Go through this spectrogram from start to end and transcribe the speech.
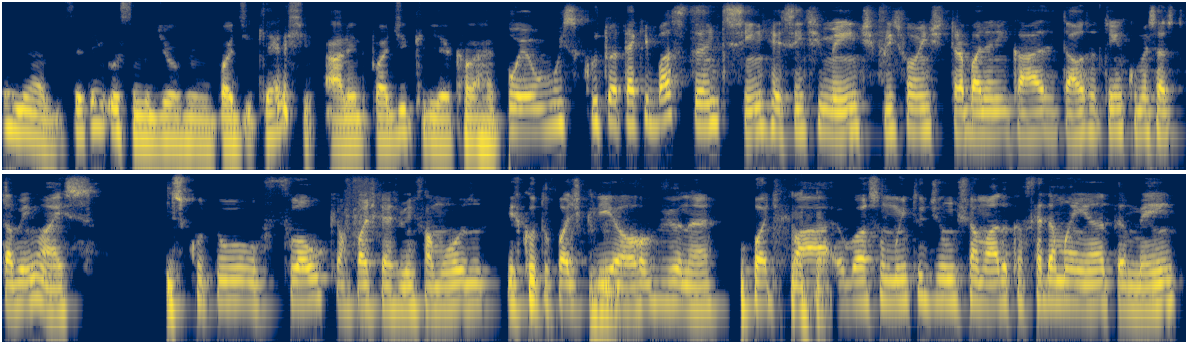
Fernando, você tem costume de ouvir um podcast? Além do Podcria, claro. Pô, eu escuto até que bastante, sim, recentemente, principalmente trabalhando em casa e tal, eu tenho começado a escutar bem mais. Escuto o Flow, que é um podcast bem famoso. Escuto o Podcria, uhum. óbvio, né? O Podpah, eu gosto muito de um chamado Café da Manhã também.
